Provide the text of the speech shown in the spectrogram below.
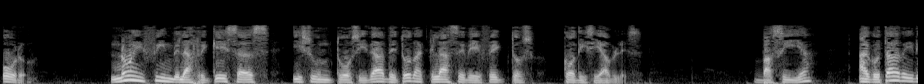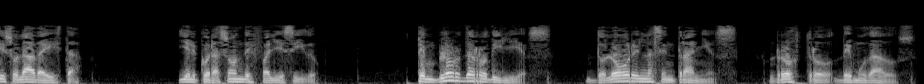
oro. No hay fin de las riquezas y suntuosidad de toda clase de efectos codiciables. Vacía, agotada y desolada está, y el corazón desfallecido. Temblor de rodillas, dolor en las entrañas, rostro demudados.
